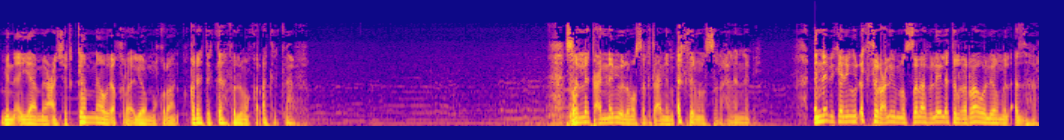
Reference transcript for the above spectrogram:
من أيام العشر. كم ناوي أقرأ اليوم القرآن؟ قرأت الكهف ولا ما قرأت الكهف؟ صليت على النبي ولا ما صليت على النبي؟ أكثر من الصلاة على النبي. النبي كان يقول أكثر عليه من الصلاة في ليلة الغراء واليوم الأزهر.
